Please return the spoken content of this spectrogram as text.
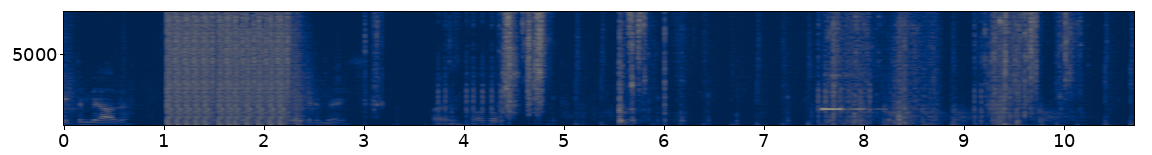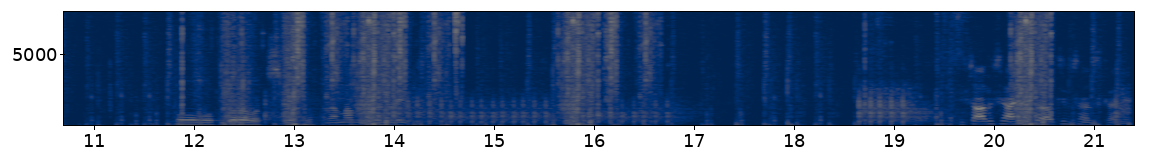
Bayıttım bir abi. Bayıttım bir. Aynen alalım. Oo botlara bak. Adamlar buradan oraya gitti. Musa abi sen hangisi var? atayım sana skalyeyi.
